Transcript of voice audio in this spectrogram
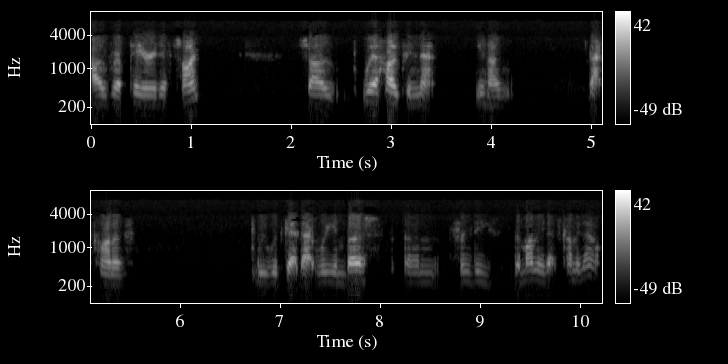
over a period of time. So we're hoping that you know that kind of we would get that reimbursed um, through these the money that's coming out.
